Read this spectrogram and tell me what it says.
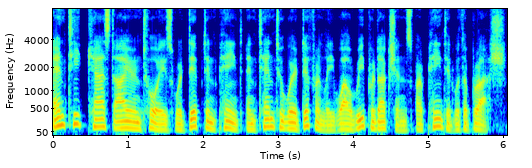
Antique cast iron toys were dipped in paint and tend to wear differently while reproductions are painted with a brush.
